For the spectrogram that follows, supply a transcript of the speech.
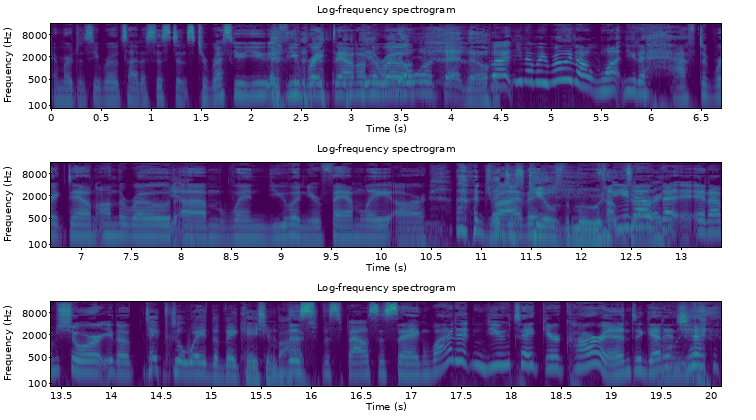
emergency roadside assistance to rescue you if you break down on Yeah, the we road. don't want that, though. But you know, we really don't want you to have to break down on the road Yeah. um, when you and your family are driving. That just kills the mood. I'm you sorry. know, that, and I'm sure you know takes away the vacation vibes. this the spouse is saying, "Why didn't you take your car in to get Oh, it checked,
